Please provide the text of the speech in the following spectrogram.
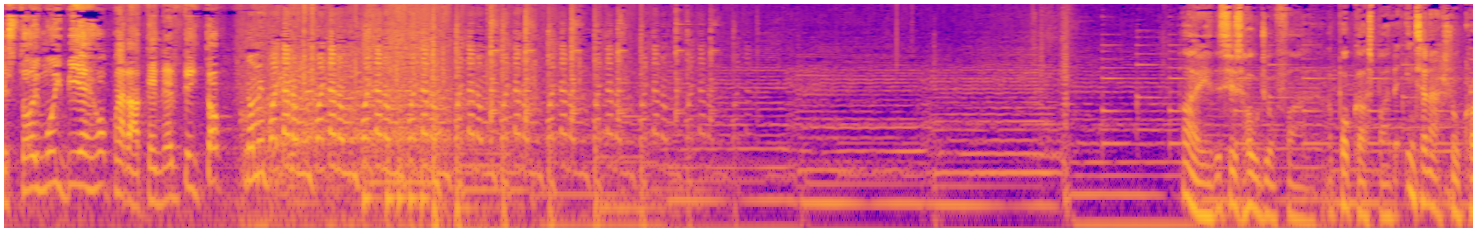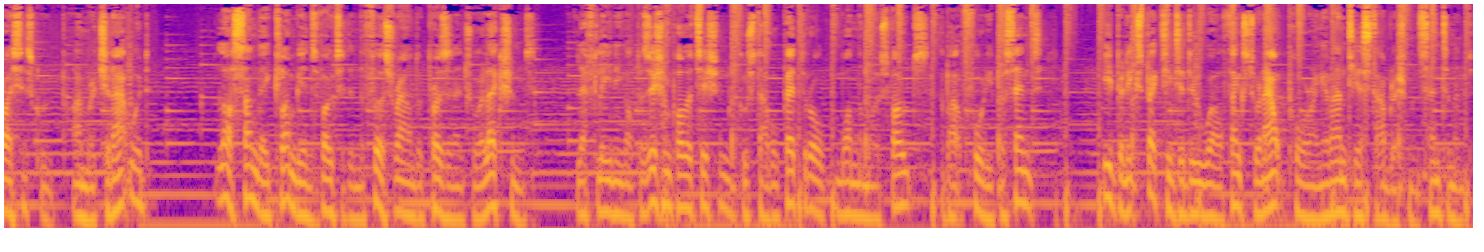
Estoy muy viejo para tener TikTok. No me importa, no me importa, no me importa, no me importa, no me importa, no me importa, no me importa, no me importa, no me importa, no me importa, no me importa. Hi, this is Hold Your Fire, a podcast by the International Crisis Group. I'm Richard Atwood. Last Sunday, Colombians voted in the first round of presidential elections. Left leaning opposition politician Gustavo Petro won the most votes, about 40%. He'd been expecting to do well thanks to an outpouring of anti establishment sentiment.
